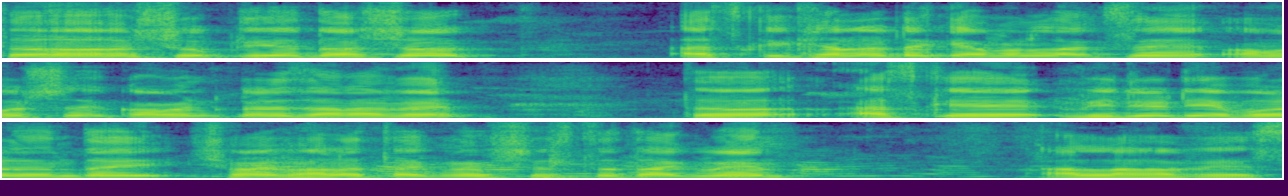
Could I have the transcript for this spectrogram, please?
তো সুপ্রিয় দর্শক আজকে খেলাটা কেমন লাগছে অবশ্যই কমেন্ট করে জানাবেন। তো আজকে ভিডিওটি এ পর্যন্তই। সবাই ভালো থাকবেন, সুস্থ থাকবেন। আল্লাহ হাফেজ।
